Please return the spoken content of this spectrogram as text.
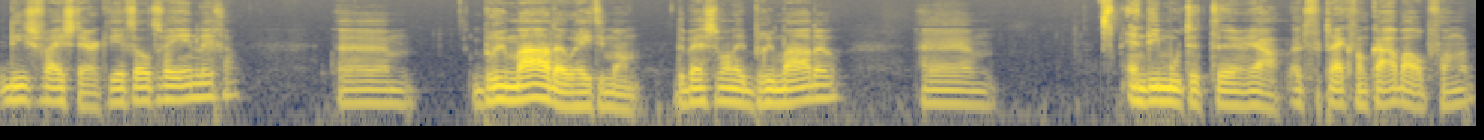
die is vrij sterk. Die heeft al twee in liggen. Ehm, Brumado heet die man. De beste man heet Brumado. Ehm, en die moet het, eh, ja, het vertrek van Kaba opvangen.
